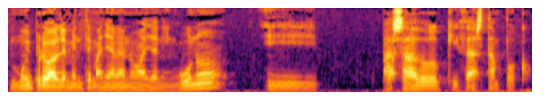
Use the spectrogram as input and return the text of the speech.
muy probablemente mañana no haya ninguno y pasado quizás tampoco.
